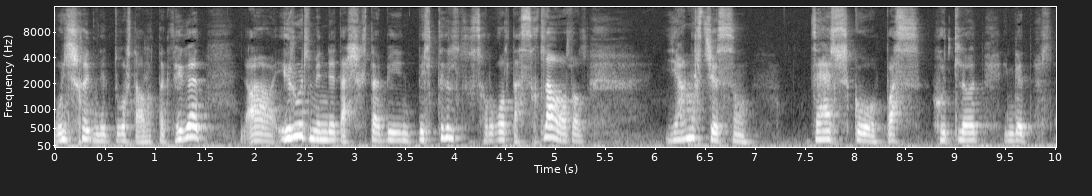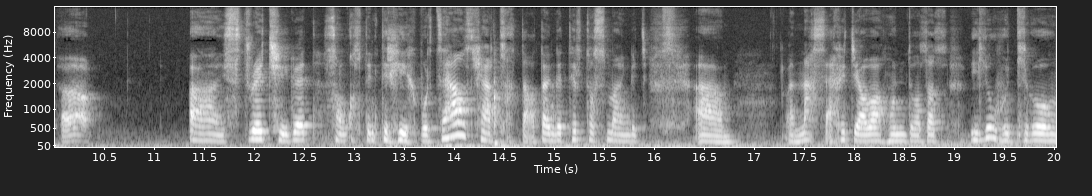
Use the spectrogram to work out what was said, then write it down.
уншихыг нэгдүгээрт ордог. Тэгээд эрүүл мэндэд ашигтай би энэ бэлтгэл сургууль дасглаа бол ямар ч байсан зайлшгүй бас хөдлөөд ингээд а стретч хийгээд сонголтын тэр хийх бүр заавал шаардлагатай. Одоо ингээд тэр тусмаа ингээд нас ахиж яваа хүнд бол илүү хөдөлгөөн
